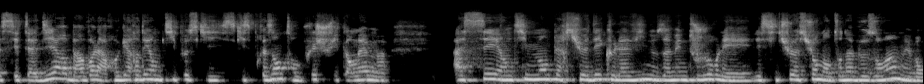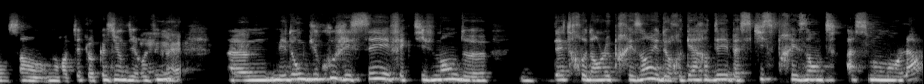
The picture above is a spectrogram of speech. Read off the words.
C'est-à-dire, ben voilà, regarder un petit peu ce qui, ce qui se présente. En plus, je suis quand même assez intimement persuadée que la vie nous amène toujours les, les situations dont on a besoin, mais bon, ça, on aura peut-être l'occasion d'y revenir. mais donc, du coup, j'essaie effectivement de d'être dans le présent et de regarder ben, ce qui se présente à ce moment-là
